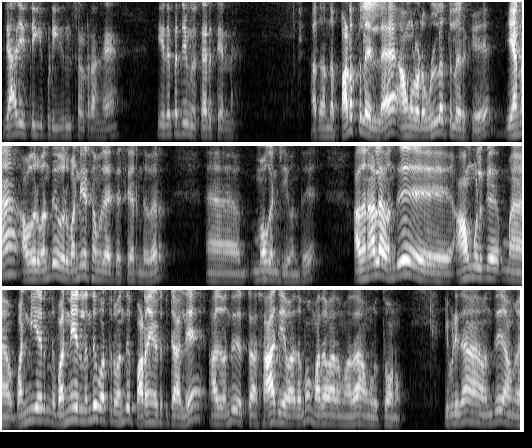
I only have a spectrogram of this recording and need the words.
ஜாதியை தூக்கி பிடிக்குதுன்னு சொல்கிறாங்க இதை பற்றி உங்கள் கருத்து என்ன? அது அந்த படத்தில் இல்லை அவங்களோட உள்ளத்தில் இருக்குது ஏன்னா அவர் வந்து ஒரு வன்னியர் சமுதாயத்தை சேர்ந்தவர் மோகன்ஜி வந்து. அதனால் வந்து அவங்களுக்கு ஒன் இயர் ஒன் இயர்லேருந்து ஒருத்தர் வந்து படம் எடுத்துட்டாலே அது வந்து த- சாதியவாதமோ மதவாதமாக தான் அவங்களுக்கு தோணும். இப்படி தான் வந்து அவங்க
